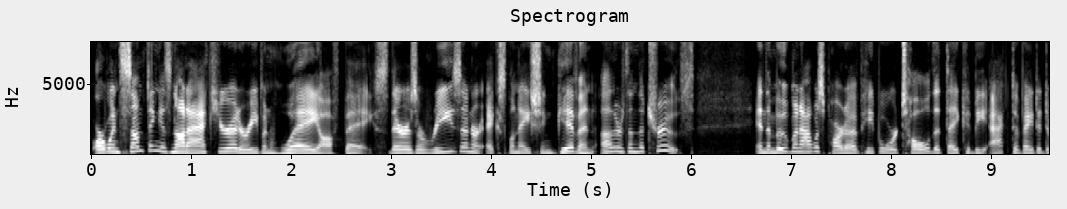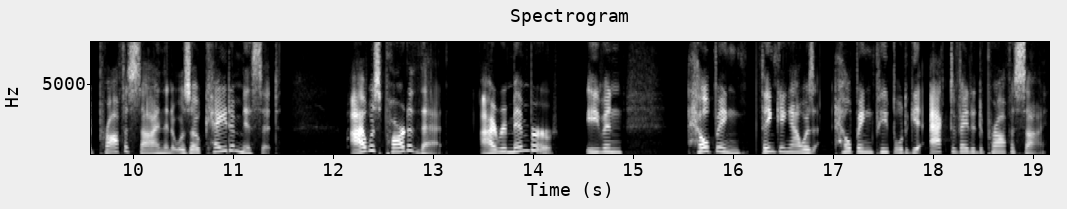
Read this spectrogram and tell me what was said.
Or when something is not accurate or even way off base, there is a reason or explanation given other than the truth. In the movement I was part of, people were told that they could be activated to prophesy and that it was okay to miss it. I was part of that. I remember even helping, thinking I was helping people to get activated to prophesy.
